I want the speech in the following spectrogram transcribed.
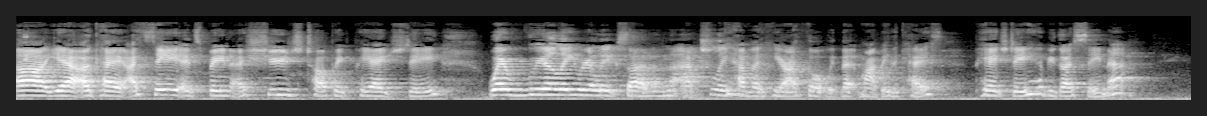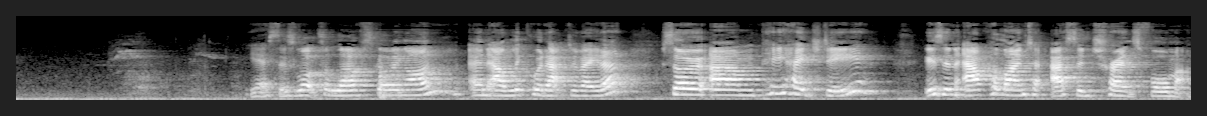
Ah, uh, yeah, okay. I see it's been a huge topic, PhD. We're really, really excited, and I actually have it here. I thought that might be the case. PhD, have you guys seen it? Yes, there's lots of loves going on, and our liquid activator. So, um, PhD is an alkaline to acid transformer.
